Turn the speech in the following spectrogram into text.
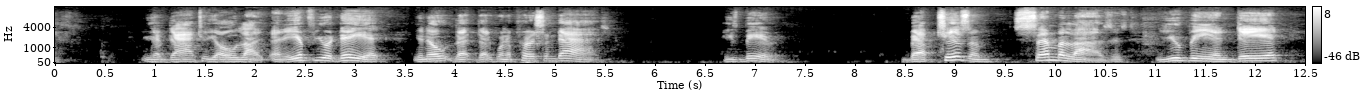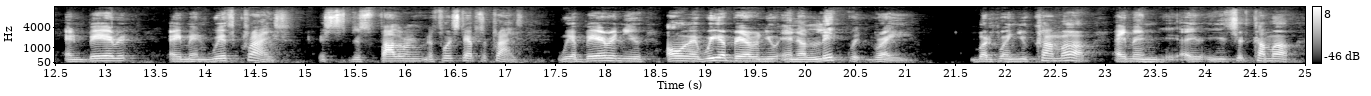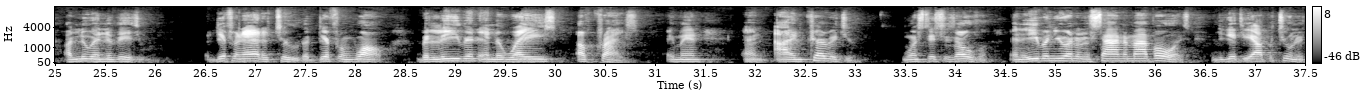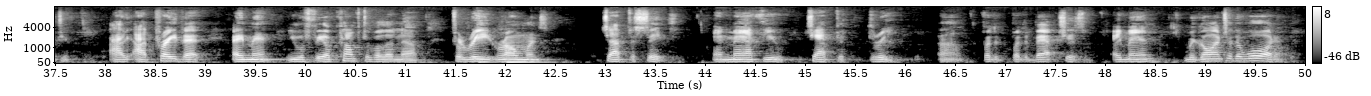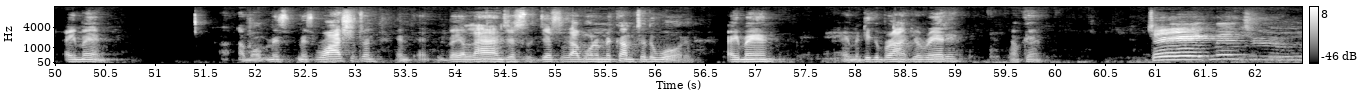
You have died to your old life. And if you're dead, you know that, that when a person dies, he's buried. Baptism symbolizes you being dead and buried, amen, with Christ. It's just following the footsteps of Christ. We are burying you, only we are burying you in a liquid grave. But when you come up, amen, eh, you should come up a new individual, a different attitude, a different walk, believing in the ways of Christ. Amen. And I encourage you, once this is over, and even you under the sound of my voice, you get the opportunity, I, I pray that, amen, you will feel comfortable enough to read Romans chapter 6 and Matthew chapter 3 um, for, the, for the baptism. Amen. We're going to the water. Amen. I want Miss Miss Washington, and, and they align just just as I want them to come to the water. Amen. Amen. Deacon Bryant, you ready? Okay. Take me to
